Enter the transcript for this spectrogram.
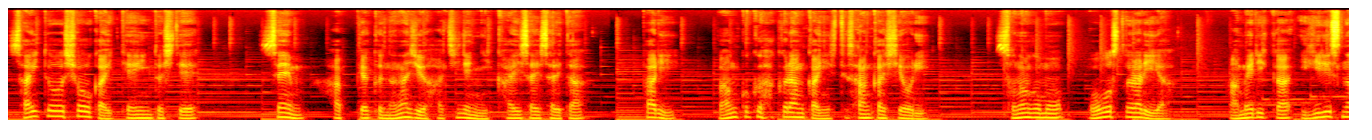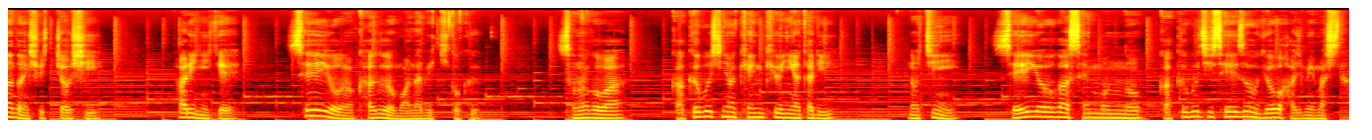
斎藤商会店員として1878年に開催されたパリ万国博覧会に参加しており、その後もオーストラリア、アメリカ、イギリスなどに出張し、パリにて西洋の家具を学び帰国。その後は額縁の研究にあたり、後に西洋画専門の額縁製造業を始めました。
